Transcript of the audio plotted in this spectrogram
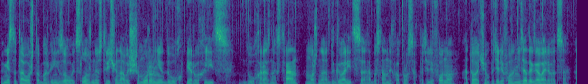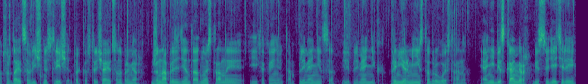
вместо того, чтобы организовывать сложную встречу на высшем уровне двух первых лиц двух разных стран, можно договориться об основных вопросах по телефону, а то, о чем по телефону нельзя договариваться, обсуждается в личной встрече. Только встречаются, например, жена президента одной страны и какая-нибудь там племянница или племянник премьер-министра другой страны. И они без камер, без свидетелей,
